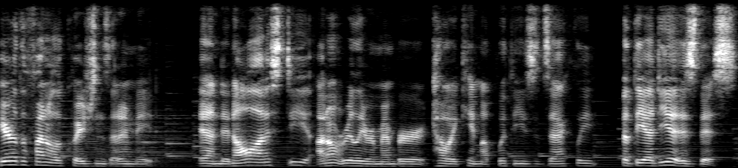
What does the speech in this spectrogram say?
Here are the final equations that I made, and in all honesty, I don't really remember how I came up with these exactly, but the idea is this.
